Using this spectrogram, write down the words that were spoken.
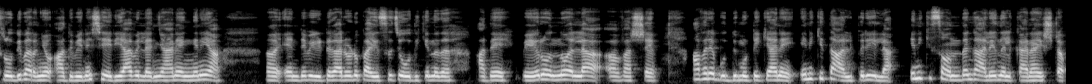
ശ്രുതി പറഞ്ഞു അത് പിന്നെ ശരിയാവില്ല ഞാൻ എങ്ങനെയാ ആ, എന്റെ വീട്ടുകാരോട് പൈസ ചോദിക്കുന്നത് അതെ വേറൊന്നുമല്ല വർഷേ അവരെ ബുദ്ധിമുട്ടിക്കാനേ എനിക്ക് താല്പര്യമില്ല. എനിക്ക് സ്വന്തം കാലിൽ നിൽക്കാനാണ് ഇഷ്ടം.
